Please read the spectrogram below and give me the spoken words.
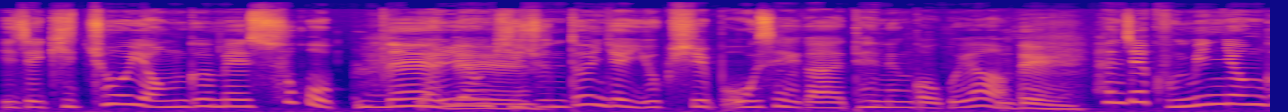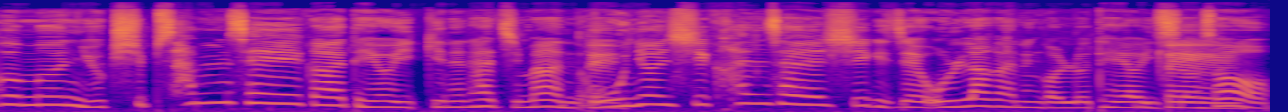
이제 기초연금의 수급 네, 연령 네. 기준도 이제 65세가 되는 거고요. 네. 현재 국민연금은 63세가 되어 있기는 하지만 네. 5년씩 한 살씩 이제 올라가는 걸로 되어 있어서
